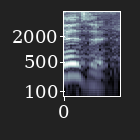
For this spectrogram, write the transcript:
Is it?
